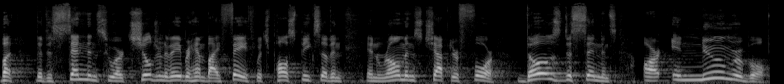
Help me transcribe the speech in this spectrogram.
But the descendants who are children of Abraham by faith, which Paul speaks of in, in Romans chapter 4, those descendants are innumerable.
